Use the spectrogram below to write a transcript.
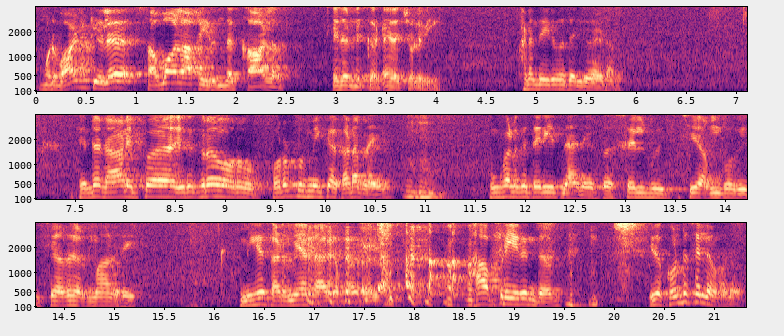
உங்களோட வாழ்க்கையில சவாலாக இருந்த காலம் எதுன்னு கேட்டா இதை சொல்லுவீங்க. கடந்த இருபத்தஞ்சி வருடம். என்ன நான் இப்போ இருக்கிற ஒரு பொறுப்பு மிக்க கடமை உங்களுக்கு தெரியும் தானே இப்போ செல் வீச்சு அம்பு வீச்சு அது மாதிரி. மிக கடுமையாக தாக்கப்படுறது அப்படி இருந்தோம் இதை கொண்டு செல்ல வேணும்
